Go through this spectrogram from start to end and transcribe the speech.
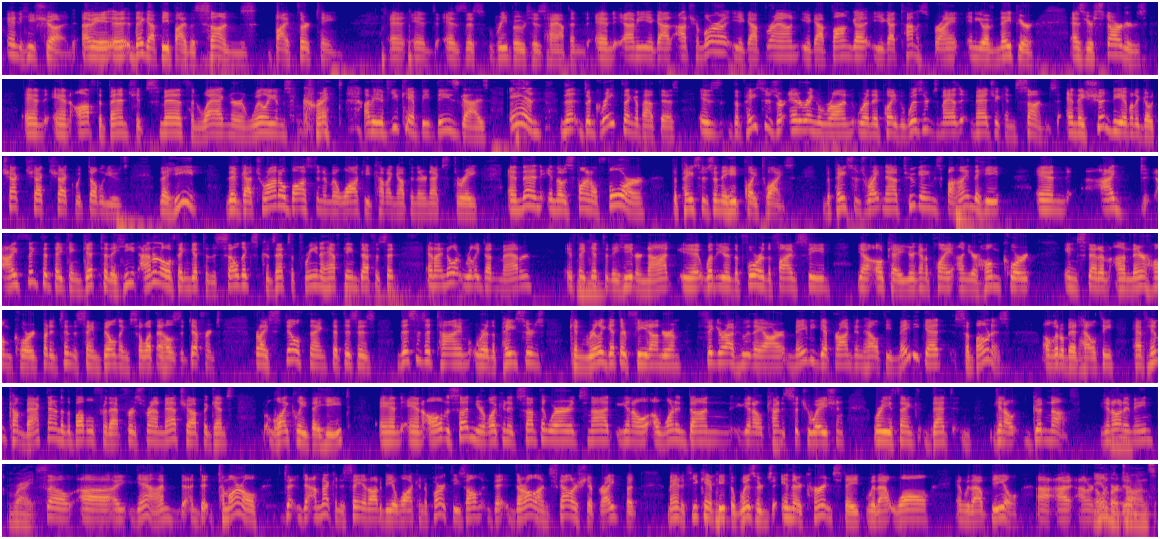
and he should. I mean, uh, they got beat by the Suns by 13. and, and, as this reboot has happened, and I mean, you got Hachimura, you got Brown, you got Bonga, you got Thomas Bryant, and you have Napier as your starters. And and off the bench, it's Smith and Wagner and Williams and Grant. I mean, if you can't beat these guys, and the the great thing about this is the Pacers are entering a run where they play the Wizards, Magic, and Suns, and they should be able to go check, check, check with W's. The Heat, they've got Toronto, Boston, and Milwaukee coming up in their next three. And then in those final four, the Pacers and the Heat play twice. The Pacers right now two games behind the Heat, and I I think that they can get to the Heat. I don't know if they can get to the Celtics because that's a three and a half game deficit. And I know it really doesn't matter if they mm-hmm. get to the Heat or not. Whether you're the four or the five seed, yeah, you know, okay, you're going to play on your home court instead of on their home court, but it's in the same building. So what the hell's the difference? But I still think that this is this is a time where the Pacers can really get their feet under them, figure out who they are, maybe get Brogdon healthy, maybe get Sabonis a little bit healthy, have him come back down to the bubble for that first round matchup against likely the Heat and and all of a sudden you're looking at something where it's not you know a one and done you know kind of situation where you think that you know good enough you know mm-hmm. what i mm-hmm. mean right so uh yeah i'm d- tomorrow d- i'm not going to say it ought to be a walk in the park these all they're all on scholarship right but man if you can't beat the wizards in their current state without wall and without beal uh, I, I don't know and Bertans.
